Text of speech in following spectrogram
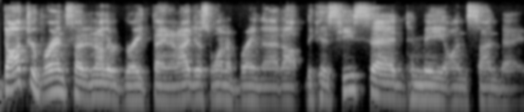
Dr. Brent said another great thing, and I just want to bring that up because he said to me on Sunday,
